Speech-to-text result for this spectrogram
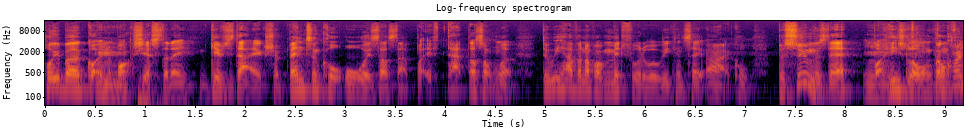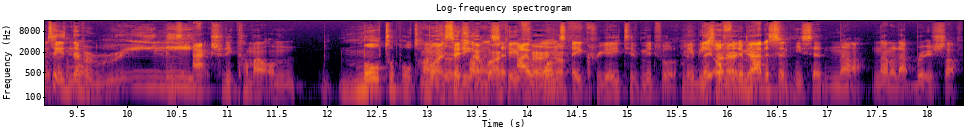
Hojbjerg got in the Mm. box yesterday, gives that extra. Bentancur always does that. But if that doesn't work, do we have another midfielder where we can say, all right, cool, Bissouma's there, but he's low on Mm. but confidence. Conte has never really. he's actually come out on multiple times. What, said he- okay, said, I want enough. a creative midfielder. Maybe they he's trying to offered him. Maddison. He said, nah, none of that British stuff.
